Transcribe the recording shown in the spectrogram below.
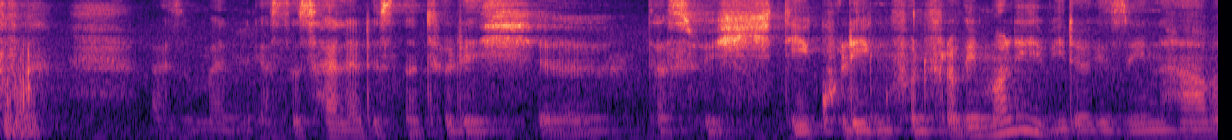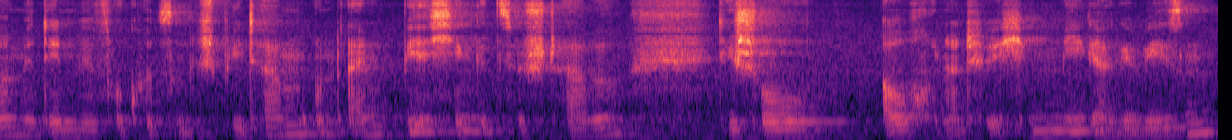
Also mein erstes Highlight ist natürlich, äh, dass ich die Kollegen von Froggy Molly wieder gesehen habe, mit denen wir vor kurzem gespielt haben und ein Bierchen gezischt habe. Die Show auch natürlich mega gewesen.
